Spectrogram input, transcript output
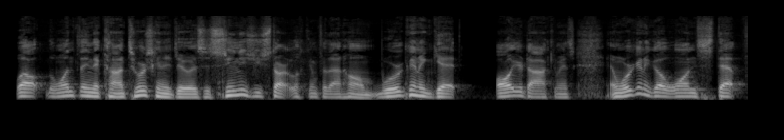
Well, the one thing that Contour is going to do is as soon as you start looking for that home, we're going to get all your documents and we're going to go one step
